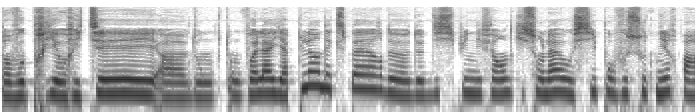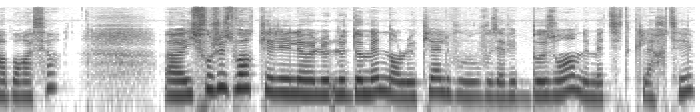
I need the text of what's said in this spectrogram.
dans vos priorités. Euh, donc, donc voilà, il y a plein d'experts de, disciplines différentes qui sont là aussi pour vous soutenir par rapport à ça. Euh, il faut juste voir quel est le, domaine dans lequel vous, vous, avez besoin de mettre cette clarté.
